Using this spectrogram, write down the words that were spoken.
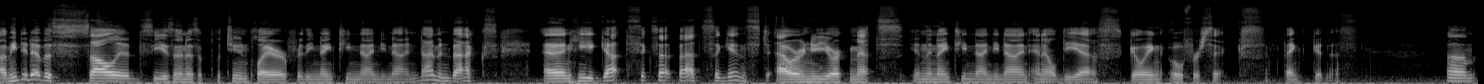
Um, he did have a solid season as a platoon player for the 1999 Diamondbacks, and he got six at bats against our New York Mets in the 1999 NLDS, going 0 for 6. Thank goodness. Um,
